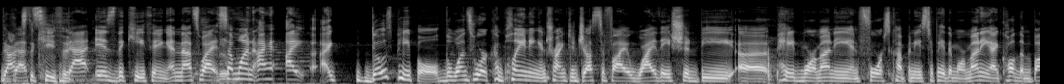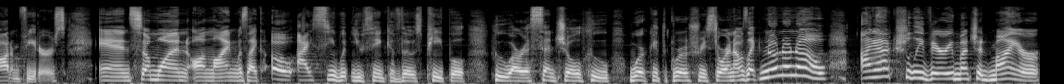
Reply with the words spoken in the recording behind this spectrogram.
that's, the key thing. That is the key thing, and that's why someone I, I, I those people, the ones who are complaining and trying to justify why they should be uh, paid more money and force companies to pay them more money, I called them bottom feeders. And someone online was like, "Oh, I see what you think of those people who are essential, who work at the grocery store," and I was like, "No, no, no. I actually very much admire."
